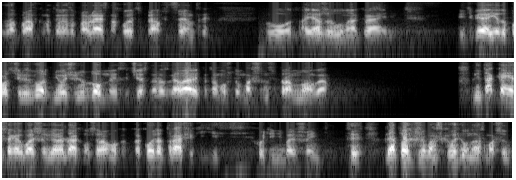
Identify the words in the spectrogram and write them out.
заправка, на которой я заправляюсь, находится прямо в центре, вот, а я живу на окраине. И теперь я еду просто через город, не очень удобно, если честно, разговаривать, потому что машин с утра много. Не так, конечно, как в больших городах, но все равно какой-то трафик есть, хоть и небольшенький. Для той же Москвы у нас машин,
